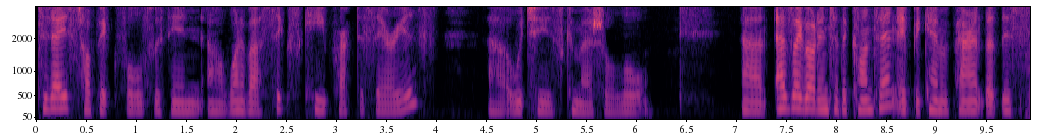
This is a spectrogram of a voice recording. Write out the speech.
today's topic falls within uh, one of our six key practice areas uh, which is commercial law. Uh, as I got into the content it became apparent that this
